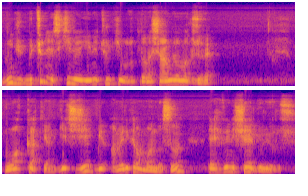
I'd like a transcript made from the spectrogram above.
bu bütün eski ve yeni Türkiye hudutlarına şamil olmak üzere muhakkat yani geçici bir Amerikan mandasının ehveni şer görüyoruz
